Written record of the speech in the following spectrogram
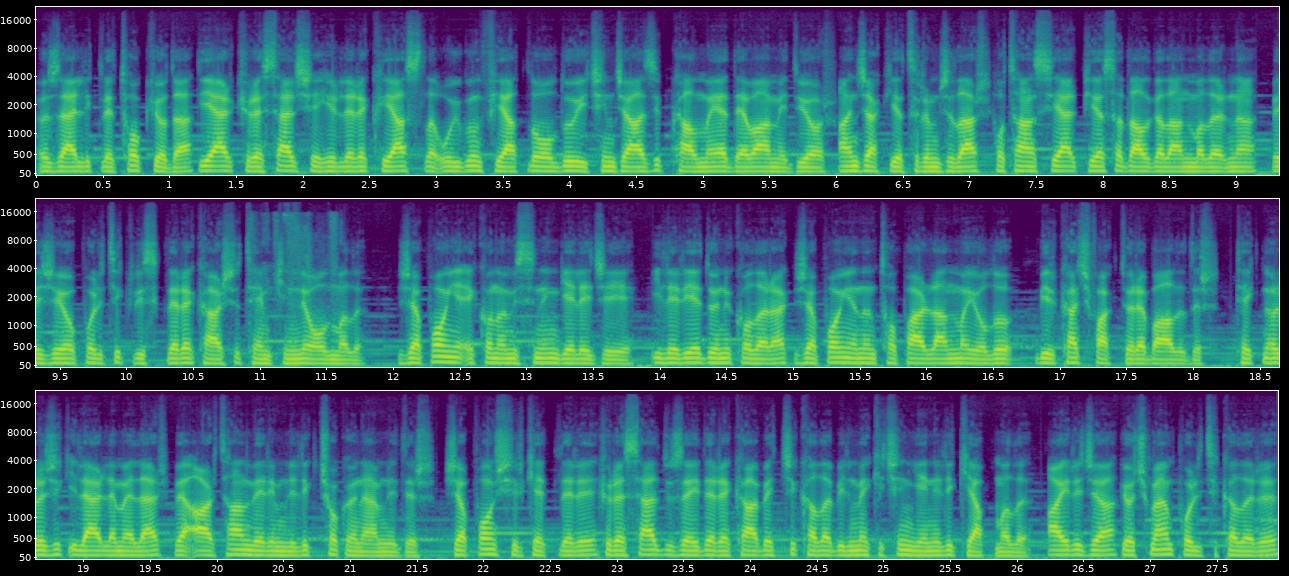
özellikle Tokyo'da, diğer küresel şehirlere kıyasla uygun fiyatlı olduğu için cazip kalmaya devam ediyor. Ancak yatırımcılar, potansiyel piyasa dalgalanmalarına ve jeopolitik risklere karşı temkinli olmalı. Japonya ekonomisinin geleceği, ileriye dönük olarak Japonya'nın toparlanma yolu birkaç faktöre bağlıdır. Teknolojik ilerlemeler ve artan verimlilik çok önemlidir. Japon şirketleri küresel düzeyde rekabetçi kalabilmek için yenilik yapmalı. Ayrıca göçmen politikaları,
